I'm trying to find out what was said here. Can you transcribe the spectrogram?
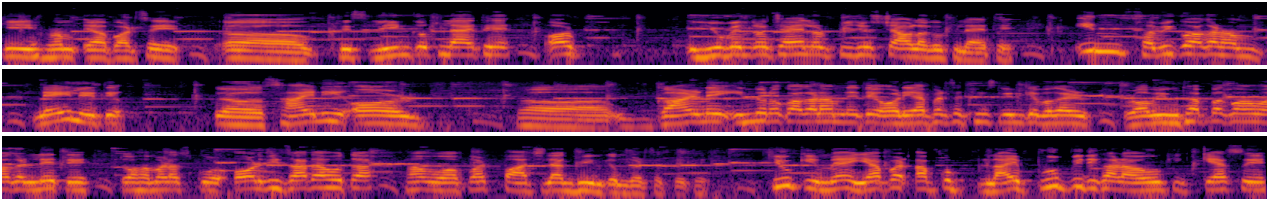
कि हम यहाँ पर से क्रिस लीन को खिलाए थे और युवेंद्र चहल और पीयूष चावला को खिलाए थे। इन सभी को अगर हम नहीं लेते साइनी और गार्ने, इन दोनों को अगर हम लेते और यहाँ पर से क्रिस लिन के बगैर रॉबी उथप्पा को हम अगर लेते तो हमारा स्कोर और भी ज़्यादा होता। हम वहाँ पर पाँच लाख भी इनकम कर सकते थे। क्योंकि मैं यहाँ पर आपको लाइव प्रूफ भी दिखा रहा हूँ कि कैसे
